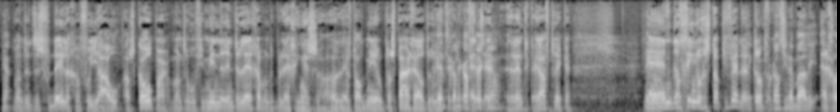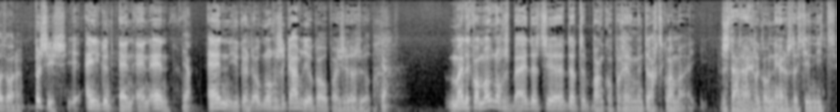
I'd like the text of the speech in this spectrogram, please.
Ja. Want het is voordeliger voor jou als koper. Want dan hoef je minder in te leggen. Want de belegging is, eh, levert altijd meer op dan spaargeld. Rente kan ik aftrekken. Rente kan je aftrekken. Ik en dat ging nog een stapje verder. Ik kan op vakantie naar Bali en groot wonen. precies. En je kunt en, en, en. Ja, En je kunt ook nog eens een cabrio kopen als je dat wil. ja. Maar er kwam ook nog eens bij dat, je, dat de bank op een gegeven moment dacht... Kwam, er staat eigenlijk ook nergens dat je niet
